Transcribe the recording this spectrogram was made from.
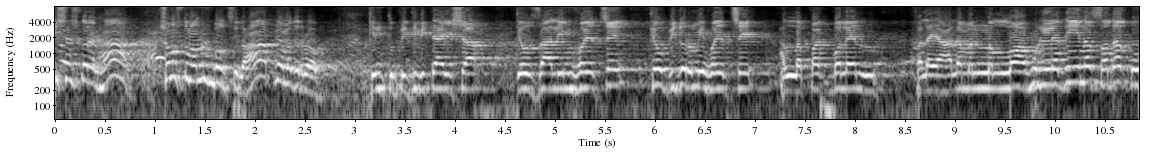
বিশ্বাস করেন হ্যাঁ? সমস্ত মানুষ বলছিল হ্যাঁ আপনি আমাদের রব। কিন্তু পৃথিবীতে আইসা কেউ জালিম হয়েছে, কেউ বিধর্মী হয়েছে। আল্লাহ পাক বলেন সাদাকু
